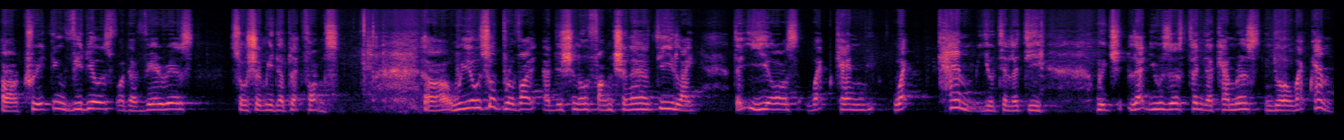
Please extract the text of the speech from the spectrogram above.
uh, creating videos for the various social media platforms. Uh, we also provide additional functionality like the EOS webcam, webcam utility, which let users turn their cameras into a webcam.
